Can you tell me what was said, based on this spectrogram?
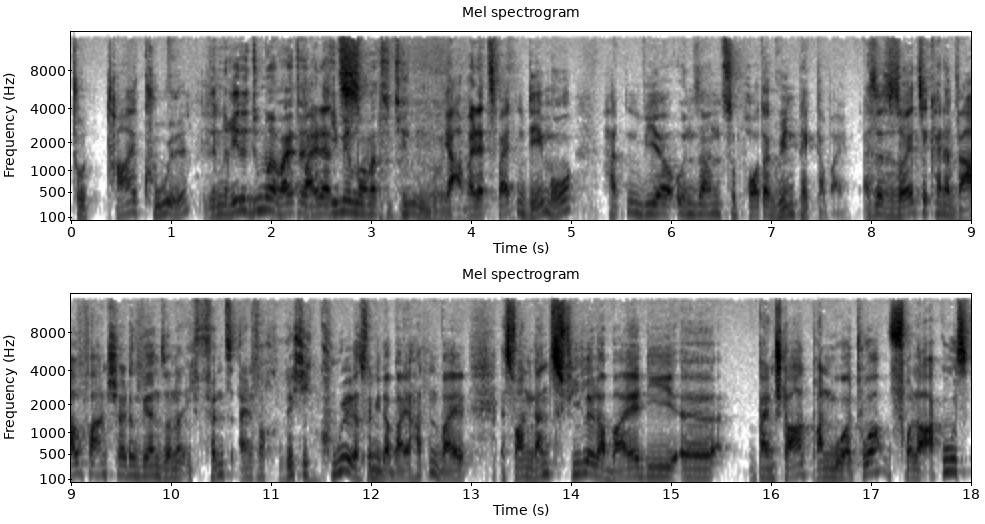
total cool. Dann rede du mal weiter, bei ich mir mal was zu trinken holen. Ja, bei der zweiten Demo hatten wir unseren Supporter Greenpack dabei. Also es soll jetzt hier keine Werbeveranstaltung werden, sondern ich fand es einfach richtig cool, dass wir die dabei hatten, weil es waren ganz viele dabei, die äh, beim Start Brandenburger Tor, voller Akkus.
